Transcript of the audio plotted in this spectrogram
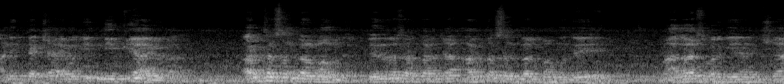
आणि त्याच्याऐवजी नीती आयोग अर्थसंकल्पामध्ये केंद्र सरकारच्या अर्थसंकल्पामध्ये मागासवर्गीयांच्या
